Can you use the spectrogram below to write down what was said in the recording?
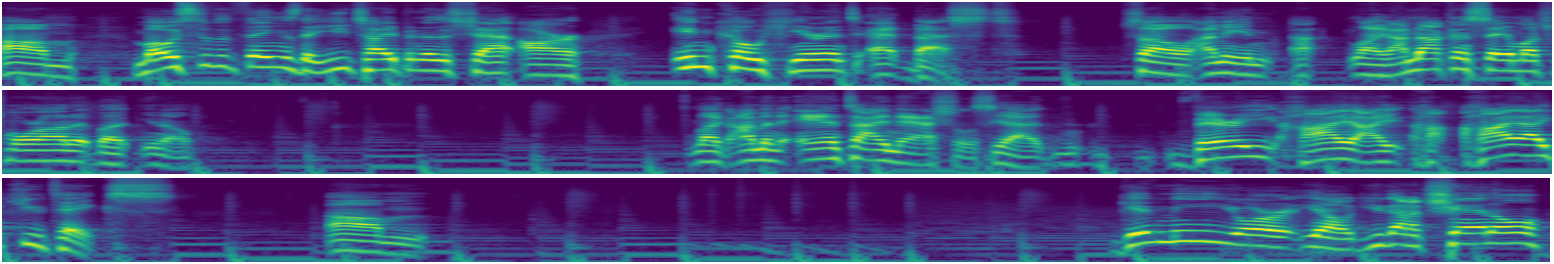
Um, most of the things that you type into this chat are incoherent at best. So I mean, uh, like I'm not gonna say much more on it, but you know, like I'm an anti-nationalist. Yeah, very high I high IQ takes. Um, give me your, you know, you got a channel.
